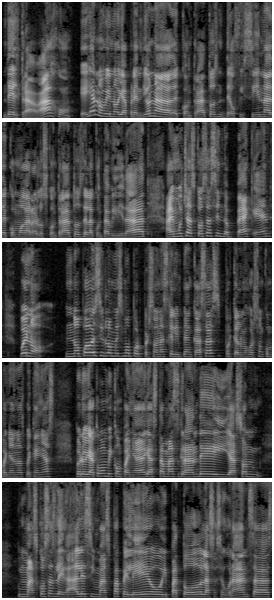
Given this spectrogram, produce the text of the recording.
del trabajo. Ella no vino y aprendió nada de contratos, de oficina, de cómo agarrar los contratos, de la contabilidad. Hay muchas cosas en the back end. Bueno, no puedo decir lo mismo por personas que limpian casas, porque a lo mejor son compañías más pequeñas, pero ya como mi compañía ya está más grande y ya son más cosas legales y más papeleo y para todo, las aseguranzas.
